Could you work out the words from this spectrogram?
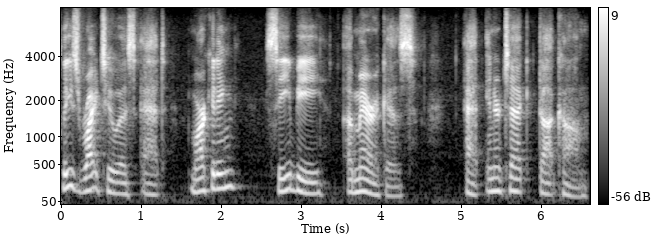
please write to us at marketingcbamericas at intertek.com.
